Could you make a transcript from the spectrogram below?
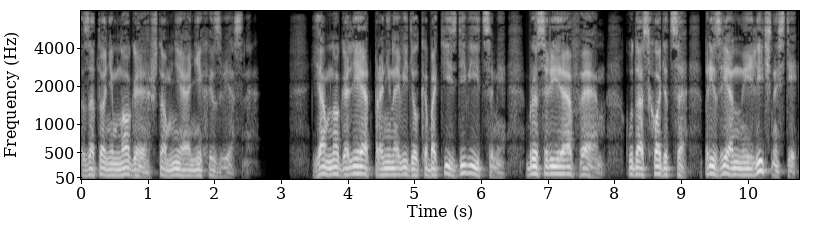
за то немногое, что мне о них известно. Я много лет проненавидел кабаки с девицами, брасserie ФМ, куда сходятся презренные личности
